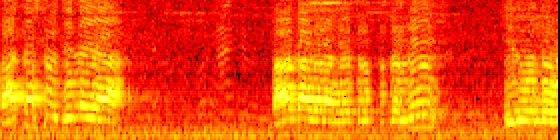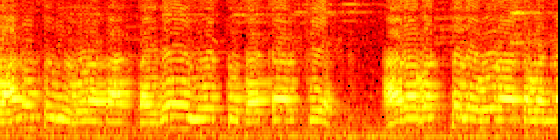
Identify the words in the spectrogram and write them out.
ಸಾಕಷ್ಟು ಜಿಲ್ಲೆಯ ತಾಂಡಗಳ ನೇತೃತ್ವದಲ್ಲಿ ಇದು ಒಂದು ವಾಲಂಟರಿ ಹೋರಾಟ ಆಗ್ತಾ ಇದೆ. ಇವತ್ತು ಸರ್ಕಾರಕ್ಕೆ ಅರಬತ್ತಲೆ ಹೋರಾಟವನ್ನ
